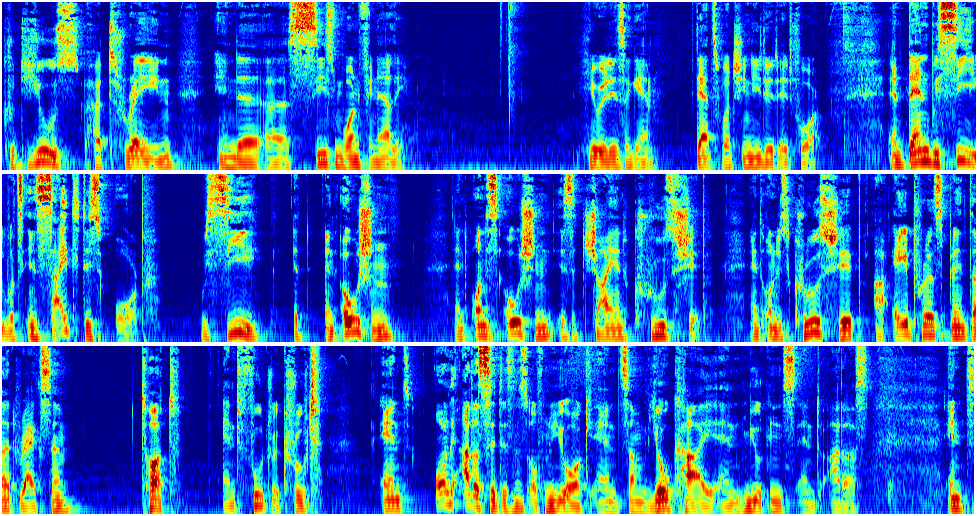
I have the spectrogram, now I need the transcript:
could use her train in the uh, season one finale. Here it is again. That's what she needed it for. And then we see what's inside this orb. We see an ocean, and on this ocean is a giant cruise ship. And on this cruise ship are April, Splinter, Draxum, Todd, and Foot Recruit, and all the other citizens of New York, and some yokai and mutants and others. And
